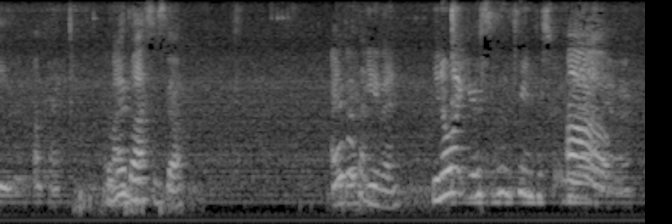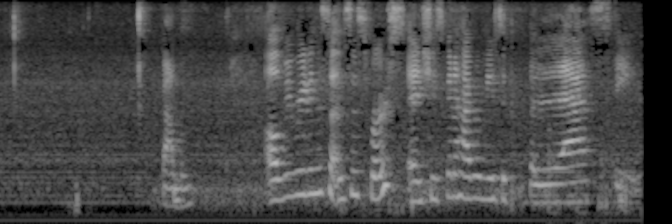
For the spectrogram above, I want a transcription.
even. Okay. Where my glasses go? I don't even. You know what? Yours is the same perspective. Oh. Found them. I'll be reading the sentences first, and she's gonna have her music blasting.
